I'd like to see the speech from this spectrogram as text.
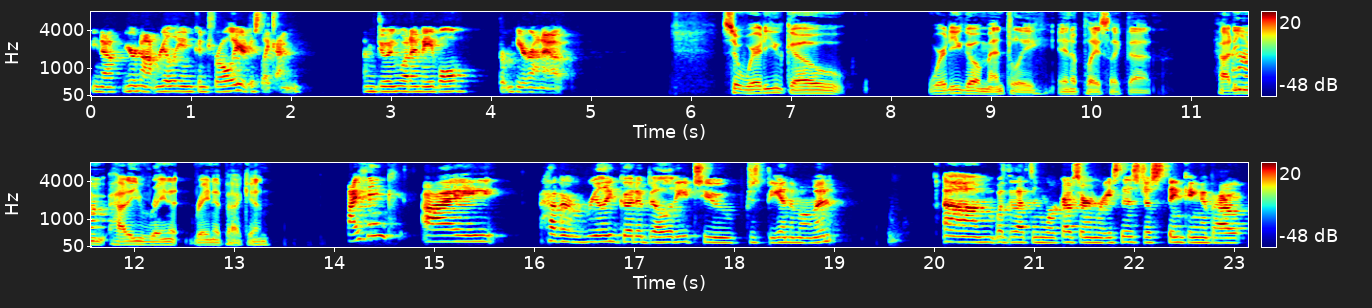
you know, you're not really in control. You're just like I'm, I'm doing what I'm able from here on out. So where do you go? Where do you go mentally in a place like that? How do you Um, how do you rein it rein it back in? I think I have a really good ability to just be in the moment. Um, whether that's in workouts or in races, just thinking about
